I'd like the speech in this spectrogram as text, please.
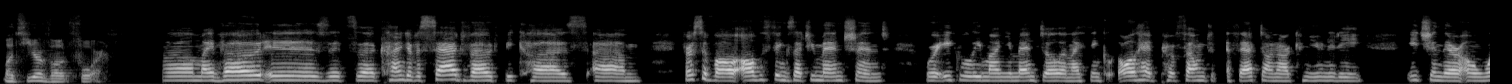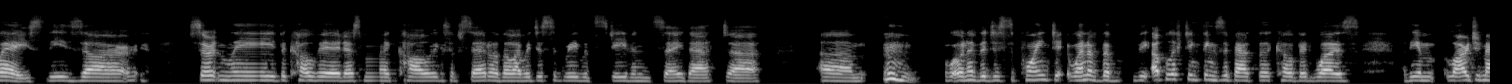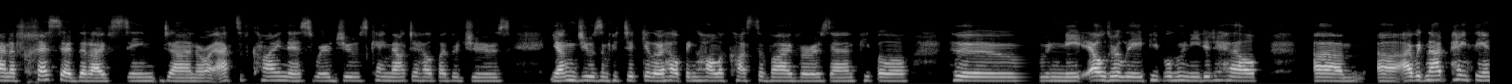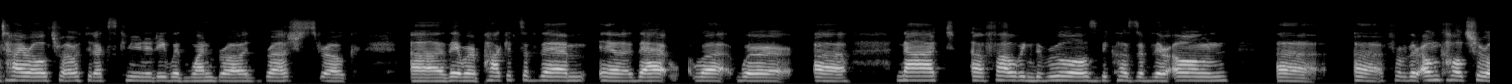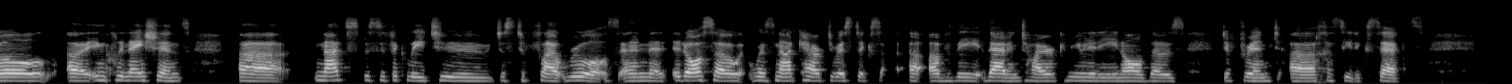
what's your vote for? Well, my vote is it's a kind of a sad vote because, um, first of all, all the things that you mentioned were equally monumental and I think all had profound effect on our community each in their own ways. These are certainly the COVID, as my colleagues have said, although I would disagree with Steve and say that uh, um, one of the disappointing, one of the, the uplifting things about the COVID was the large amount of chesed that I've seen done, or acts of kindness where Jews came out to help other Jews, young Jews in particular, helping Holocaust survivors and people who need elderly, people who needed help um, uh, I would not paint the entire ultra Orthodox community with one broad brush stroke. Uh, there were pockets of them uh, that were, were uh, not uh, following the rules because of their own, uh, from their own cultural inclinations, not specifically to just to flout rules. And it, also was not characteristics of the that entire community and all those different uh, Hasidic sects.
